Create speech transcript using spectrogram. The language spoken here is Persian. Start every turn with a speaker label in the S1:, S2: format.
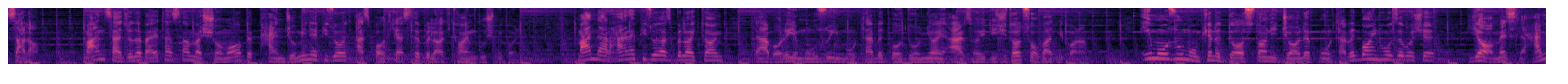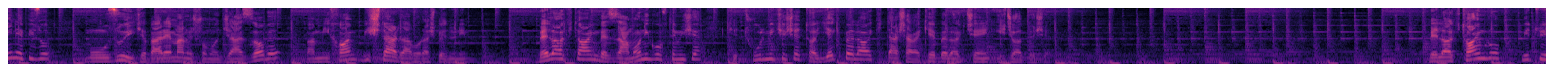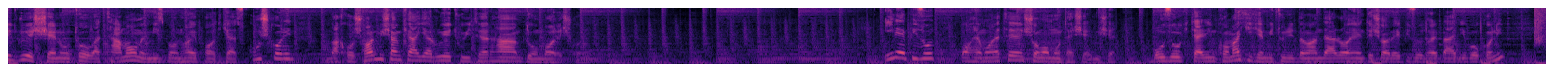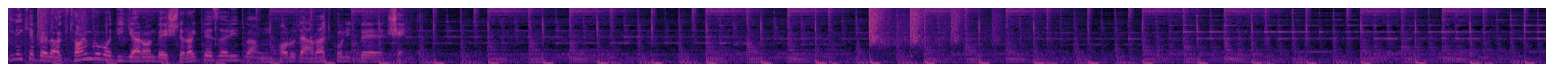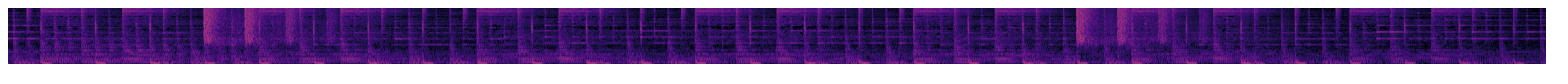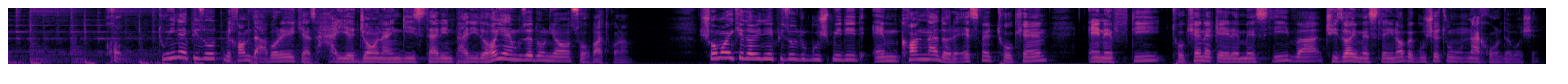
S1: سلام. من سجاد بعید هستم و شما به پنجمین اپیزود از پادکست Block Time گوش می‌کنید. من در هر اپیزود از Block Time درباره موضوعی مرتبط با دنیای ارزهای دیجیتال صحبت می‌کنم. این موضوع ممکنه داستانی جالب مرتبط با این حوزه باشه یا مثل همین اپیزود موضوعی که برای من و شما جذابه و می‌خوایم بیشتر دربارش بدونیم. block time به زمانی گفته میشه که طول می‌کشه تا یک بلاک در شبکه بلاک چین ایجاد بشه. Block Time رو می‌تونید روی شنوتو و تمام میزبانهای پادکست گوش کنید و خوشحال میشم که اگر روی توییتر هم دنبالش کنید. این اپیزود با حمایت شما منتشر میشه. بزرگترین کمکی که می‌تونید به من در راه انتشار اپیزودهای بعدی بکنید اینه که Block Time رو با دیگران به اشتراک بذارید و اونها رو دعوت کنید به شنیدن. این اپیزود می‌خوام درباره یکی از هیجان انگیزترین پدیده های امروز دنیا صحبت کنم. شمایی که دارید این اپیزود رو گوش می‌دید امکان نداره اسم توکن NFT توکن غیر مثلی و چیزای مثل اینا به گوشتون نخورده باشه.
